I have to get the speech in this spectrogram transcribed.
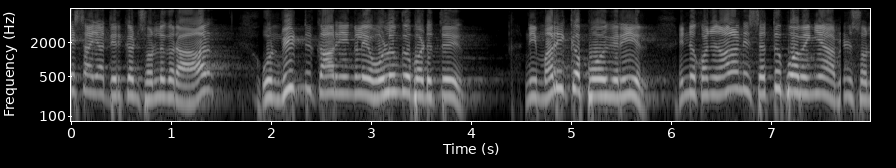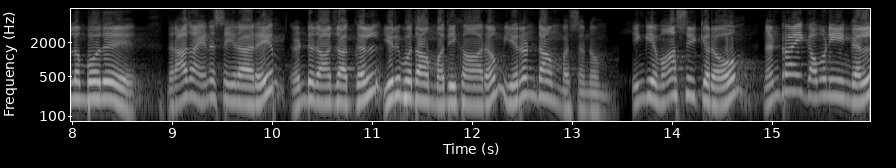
ஏசாயா தீர்க்கன் சொல்லுகிறார் உன் வீட்டு காரியங்களை ஒழுங்குபடுத்து நீ மறிக்க போகிறீர். இன்னும் கொஞ்ச நாளா நீ செத்து போவீங்க அப்படின்னு சொல்லும்போது இந்த ராஜா என்ன செய்யறாரு ரெண்டு ராஜாக்கள் இருபதாம் அதிகாரம் இரண்டாம் வசனம். இங்கே வாசிக்கிறோம். நன்றாய் கவனியுங்கள்.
